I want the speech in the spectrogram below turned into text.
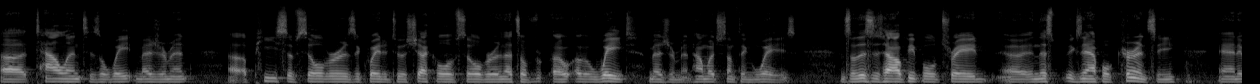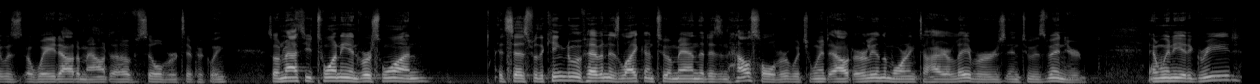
uh, talent is a weight measurement. A piece of silver is equated to a shekel of silver, and that's a, a, a, weight measurement, how much something weighs. And so this is how people trade, uh, in this example, currency, and it was a weighed out amount of silver typically. So in Matthew 20 and verse 1, it says, For the kingdom of heaven is like unto a man that is an householder, which went out early in the morning to hire laborers into his vineyard. And when he had agreed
